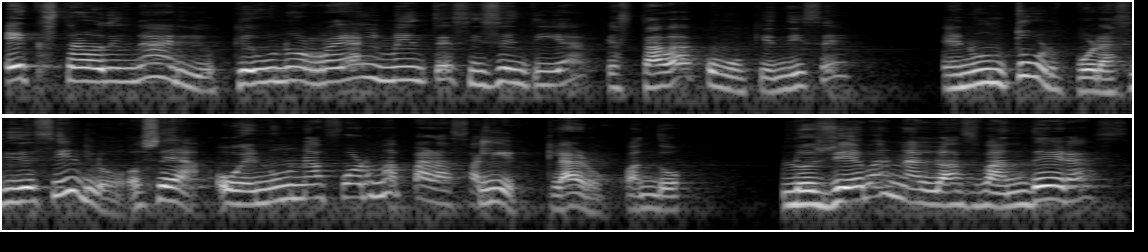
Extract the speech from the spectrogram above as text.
extraordinario que uno realmente sí sentía que estaba, como quien dice, en un tour, por así decirlo. O sea, o en una forma para salir. Claro, cuando los llevan a las banderas,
